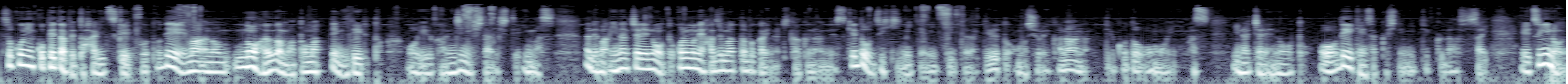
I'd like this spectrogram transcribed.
そこにこうペタペタ貼り付けることで、まあ、あのノウハウがまとまって見れるという感じにしたりしています。なので、まあ、イナチャレノート、これもね、始まったばかりの企画なんですけど、ぜひ見てみていただけると面白いかな、なんていうことを思います。イナチャレノートで検索してみてください。えー、次の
